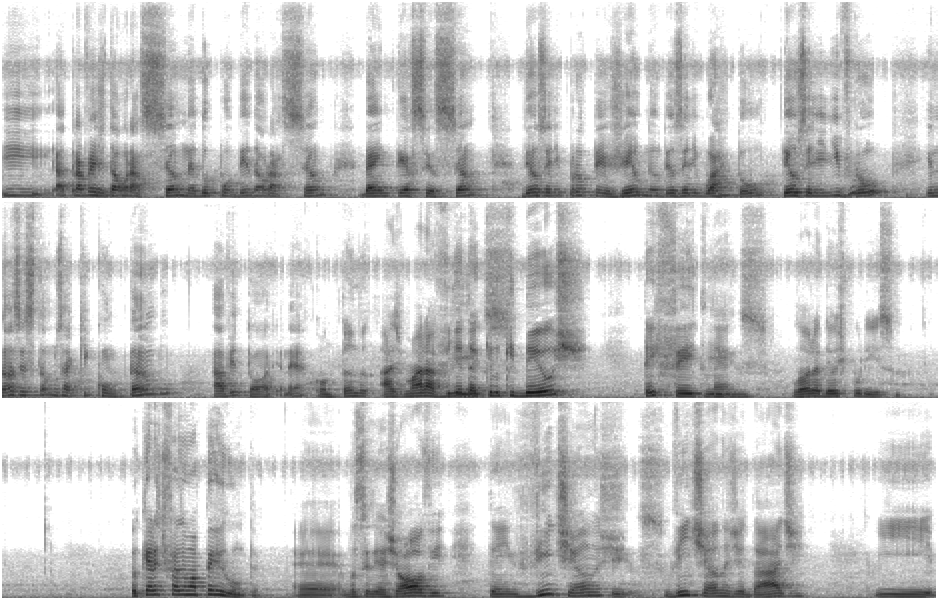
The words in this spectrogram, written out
e através da oração, né, do poder da oração, da intercessão, Deus ele protegeu, né, Deus ele guardou, Deus ele livrou e nós estamos aqui contando a vitória, né? Contando as maravilhas isso. daquilo que Deus tem feito, né? Isso. Glória a Deus por isso. Eu quero te fazer uma pergunta. É, você é jovem, tem 20 anos, isso. 20 anos de idade e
